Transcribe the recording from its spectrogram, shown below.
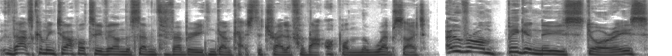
That's coming to Apple TV on the 7th of February. You can go and catch the trailer for that up on the website. Over on bigger news stories,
